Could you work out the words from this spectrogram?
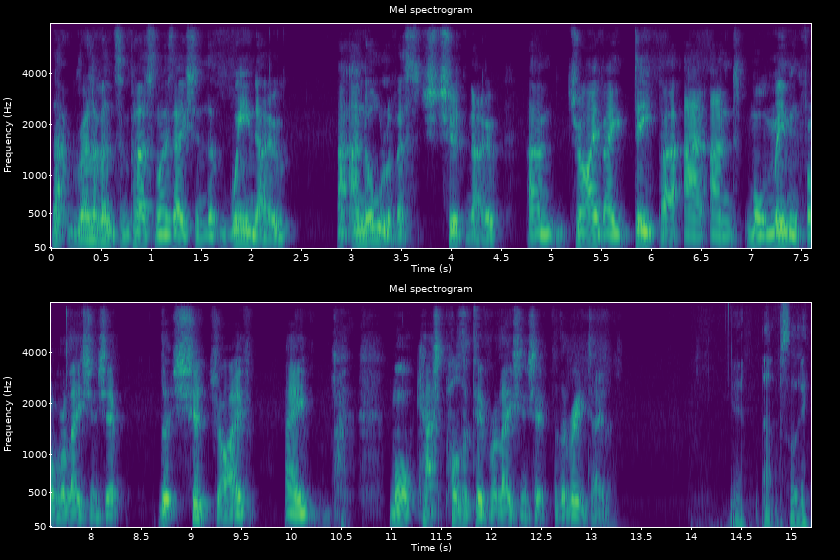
that relevance and personalization that we know and all of us should know um, drive a deeper and, and more meaningful relationship that should drive a more cash positive relationship for the retailer. Yeah, absolutely.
